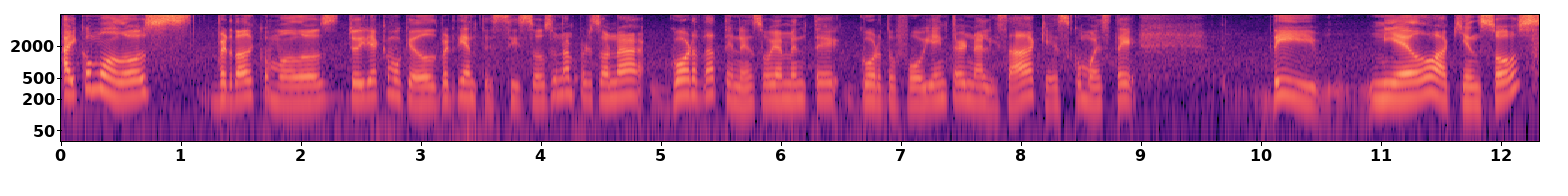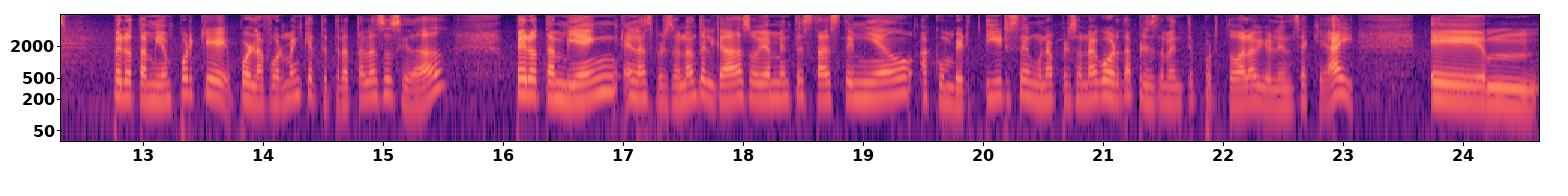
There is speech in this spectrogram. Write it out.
hay como dos, ¿verdad? Como dos, yo diría como que dos vertientes. Si sos una persona gorda, tenés obviamente gordofobia internalizada, que es como este miedo a quien sos, pero también porque por la forma en que te trata la sociedad, pero también en las personas delgadas obviamente está este miedo a convertirse en una persona gorda precisamente por toda la violencia que hay. Eh,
